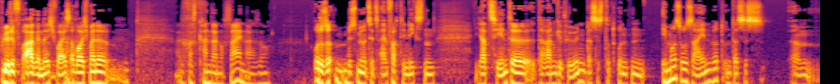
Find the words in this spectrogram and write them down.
Blöde Frage, ne? Ich weiß, aber ich meine, Also was kann da noch sein? Also oder so, müssen wir uns jetzt einfach die nächsten Jahrzehnte daran gewöhnen, dass es dort unten immer so sein wird und dass es ähm,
